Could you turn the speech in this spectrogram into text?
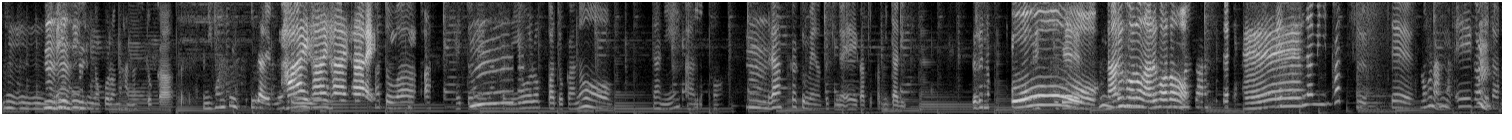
うんうんうん。うんうんうん。明治維新の頃の話とか日本人好きだよね。はいはいいはい。はいあとはあえっとねうん。なんかねヨーロッパとかの何？あのうん。フランス革命の時の映画とか見たりするのおお、うん。なるほどなるほど。ちなみにパッツって、そうなん？ん、映画普段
